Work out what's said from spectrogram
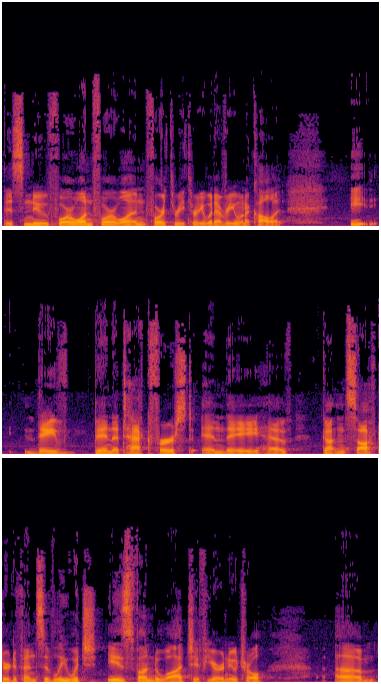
this new four one four one four three three whatever you want to call it, it they've been attack first and they have gotten softer defensively, which is fun to watch if you're a neutral. Um,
